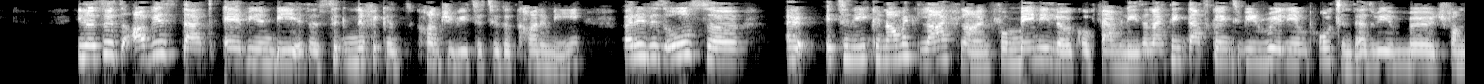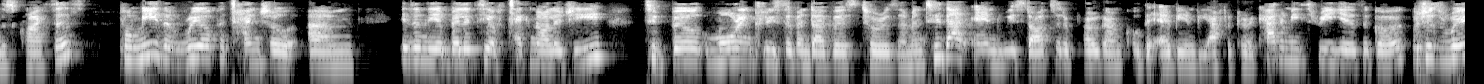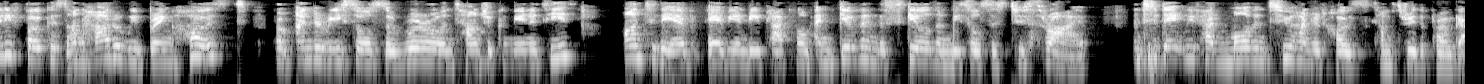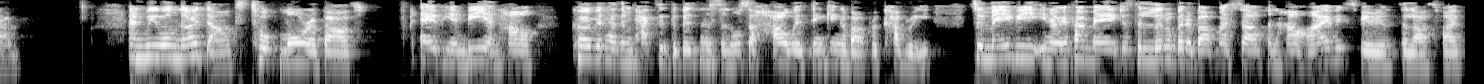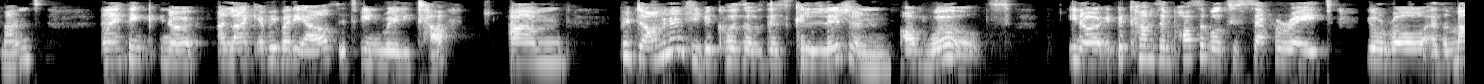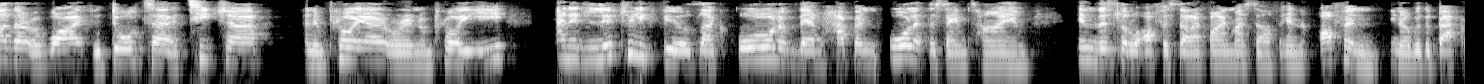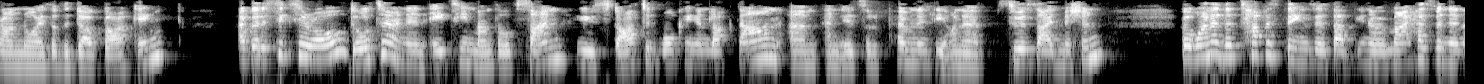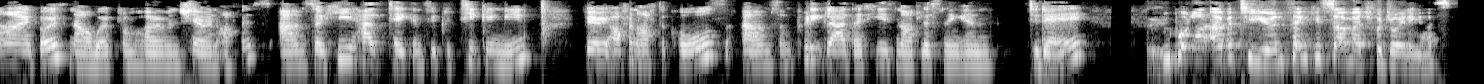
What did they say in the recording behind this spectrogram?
You know, so it's obvious that Airbnb is a significant contributor to the economy, but it is also it's an economic lifeline for many local families. And I think that's going to be really important as we emerge from this crisis. For me, the real potential um, is in the ability of technology to build more inclusive and diverse tourism. And to that end, we started a program called the Airbnb Africa Academy three years ago, which is really focused on how do we bring hosts from under-resourced rural and township communities onto the Airbnb platform and give them the skills and resources to thrive. And to date, we've had more than 200 hosts come through the program. And we will no doubt talk more about Airbnb and how COVID has impacted the business and also how we're thinking about recovery. So maybe, you know, if I may, just a little bit about myself and how I've experienced the last five months. And I think, you know, unlike everybody else, it's been really tough. Um, predominantly because of this collision of worlds. you know, it becomes impossible to separate your role as a mother, a wife, a daughter, a teacher, an employer or an employee. And it literally feels like all of them happen all at the same time in this little office that I find myself in, often, you know, with the background noise of the dog barking. I've got a six year old daughter and an 18 month old son who started walking in lockdown um, and is sort of permanently on a suicide mission. But one of the toughest things is that, you know, my husband and I both now work from home and share an office. Um, so he has taken to critiquing me very often after calls. Um, so I'm pretty glad that he's not listening in today. Paula, over to you and thank you so much for joining us.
